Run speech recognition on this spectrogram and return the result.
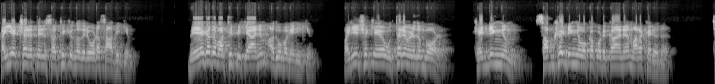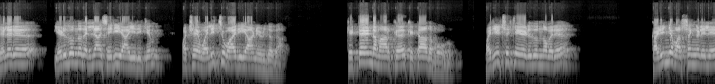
കയ്യക്ഷരത്തിൽ ശ്രദ്ധിക്കുന്നതിലൂടെ സാധിക്കും. വേഗത വർദ്ധിപ്പിക്കാനും അത് ഉപകരിക്കും. പരീക്ഷയ്ക്ക് ഉത്തരമെഴുതുമ്പോൾ ഹെഡിങ്ങും സബ് ഹെഡിങ്ങും ഒക്കെ കൊടുക്കാൻ മറക്കരുത്. ചിലർ എഴുതുന്നതെല്ലാം ശരിയായിരിക്കും പക്ഷേ വലിച്ചു വാരിയാണ് എഴുതുക. കിട്ടേണ്ട മാർക്ക് കിട്ടാതെ പോകും. പരീക്ഷയ്ക്ക് എഴുതുന്നവർ കഴിഞ്ഞ വർഷങ്ങളിലെ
